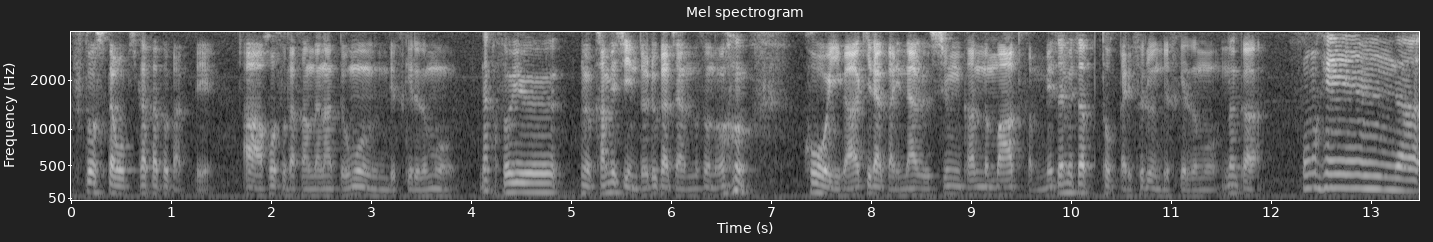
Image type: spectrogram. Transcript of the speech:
ふとした置き方とかってああ細田さんだなって思うんですけれどもなんかそういう神神とルカちゃんのその 行為が明らかになる瞬間の間とかめちゃめちゃ撮ったりするんですけれどもなんかその辺が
